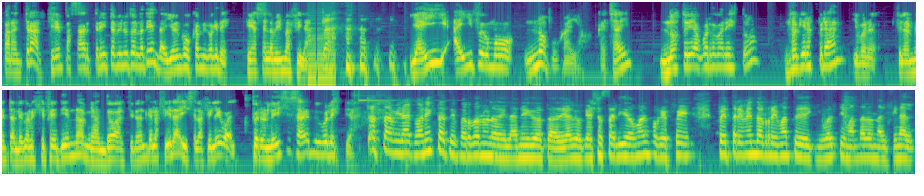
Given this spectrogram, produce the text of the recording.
para entrar, quieren pasar 30 minutos en la tienda, yo vengo a buscar mi paquete, que hacer la misma fila. Y ahí, ahí fue como, no, pues gallo, ¿cachai? No estoy de acuerdo con esto, no quiero esperar, y bueno, Finalmente hablé con el jefe de tienda, me andó al final de la fila y hice la fila igual. Pero le hice saber mi molestia. Ya está, mira, con esta te perdono la de la anécdota de algo que haya salido mal porque fue, fue tremendo el remate de que igual te mandaron al final.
